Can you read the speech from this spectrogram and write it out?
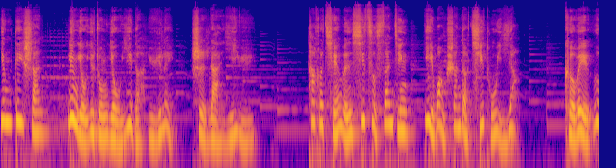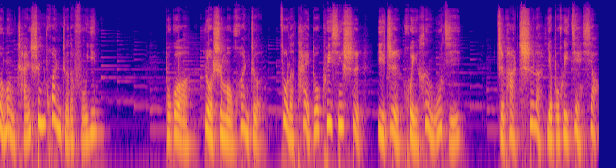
鹰堤山另有一种有益的鱼类是染夷鱼，它和前文西次三经忆望山的奇图一样。可谓噩梦缠身患者的福音。不过，若是某患者做了太多亏心事，以致悔恨无极，只怕吃了也不会见效，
